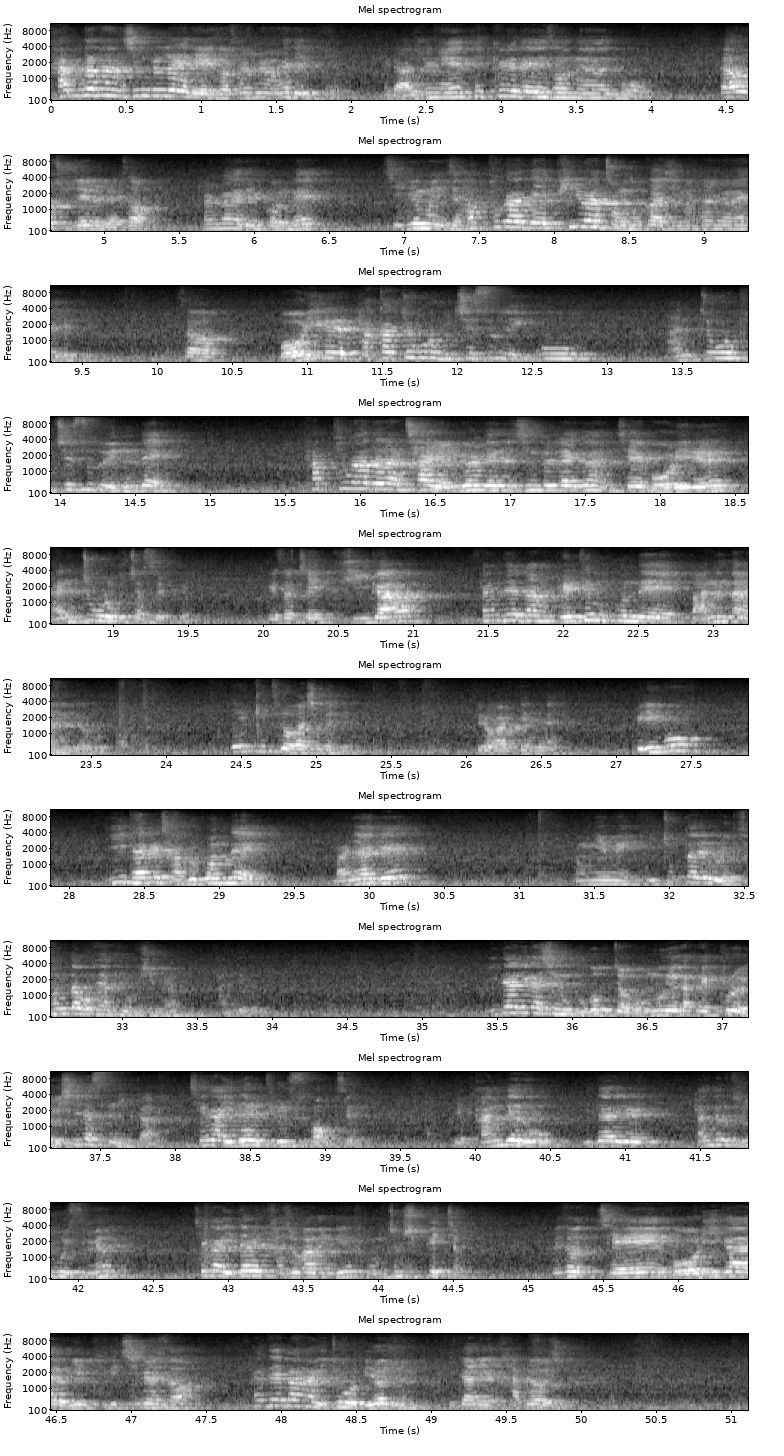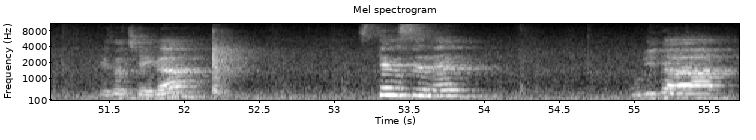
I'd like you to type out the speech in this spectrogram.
간단한 싱글렉에 대해서 설명해 드릴게요. 나중에 태클에 대해서는 뭐 따로 주제를 내서 설명해 드릴 건데 지금은 이제 하프가드에 필요한 정도까지만 설명해 드릴게요. 그래서 머리를 바깥쪽으로 붙일 수도 있고 안쪽으로 붙일 수도 있는데 하프가드랑 잘 연결되는 싱글렉은 제 머리를 안쪽으로 붙였을 때 그래서 제 귀가 상대방 벨트 묶은 데 맞는다는 생각으로 이렇게 들어가시면 돼요. 들어갈 때는 그리고 이 다리를 잡을 건데 만약에 형님이 이쪽 다리로 이렇게 선다고 생각해 보시면 안 되고. 이 다리가 지금 무겁죠. 몸무게가 100% 여기 실렸으니까 제가 이 다리를 들 수가 없어요. 반대로 이 다리를 반대로 들고 있으면 제가 이 다리를 가져가는 게 엄청 쉽겠죠. 그래서 제 머리가 여기 부딪히면서 상대방을 이쪽으로 밀어주는 이 다리가 가벼워지고. 그래서 제가 스탠스는 우리가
